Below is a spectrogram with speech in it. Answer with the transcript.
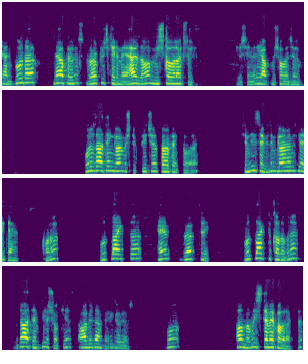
Yani burada ne yapıyoruz? Verb 3 kelimeye her zaman mişli olarak söylüyoruz. Bir şeyleri yapmış olacağım. Bunu zaten görmüştük. Future perfect olarak. Şimdi ise bizim görmemiz gereken konu would like to have verb 3. Would like to kalıbını zaten birçok kez A1'den beri görüyoruz. Bu anlamı istemek olaraktı.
